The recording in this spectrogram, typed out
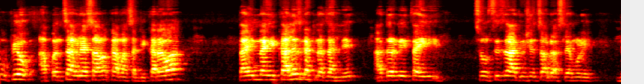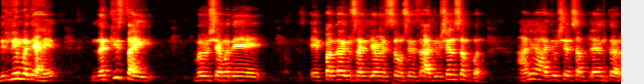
उपयोग आपण चांगल्या सा कामासाठी करावा. ताईंना ही कालच घटना झाली. आदरणीय ताई संस्थेचं अधिवेशन चालू असल्यामुळे दिल्लीमध्ये आहेत. नक्कीच ताई भविष्यामध्ये एक पंधरा दिवसांनी ज्यावेळेस संसदेचं अधिवेशन संपल आणि अधिवेशन संपल्यानंतर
